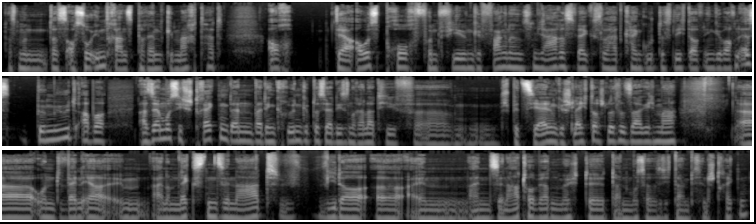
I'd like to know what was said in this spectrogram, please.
dass man das auch so intransparent gemacht hat. Auch der Ausbruch von vielen Gefangenen zum Jahreswechsel hat kein gutes Licht auf ihn geworfen. Er ist bemüht, aber also er muss sich strecken, denn bei den Grünen gibt es ja diesen relativ äh, speziellen Geschlechterschlüssel, sage ich mal. Äh, und wenn er in einem nächsten Senat wieder äh, ein, ein Senator werden möchte, dann muss er sich da ein bisschen strecken.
